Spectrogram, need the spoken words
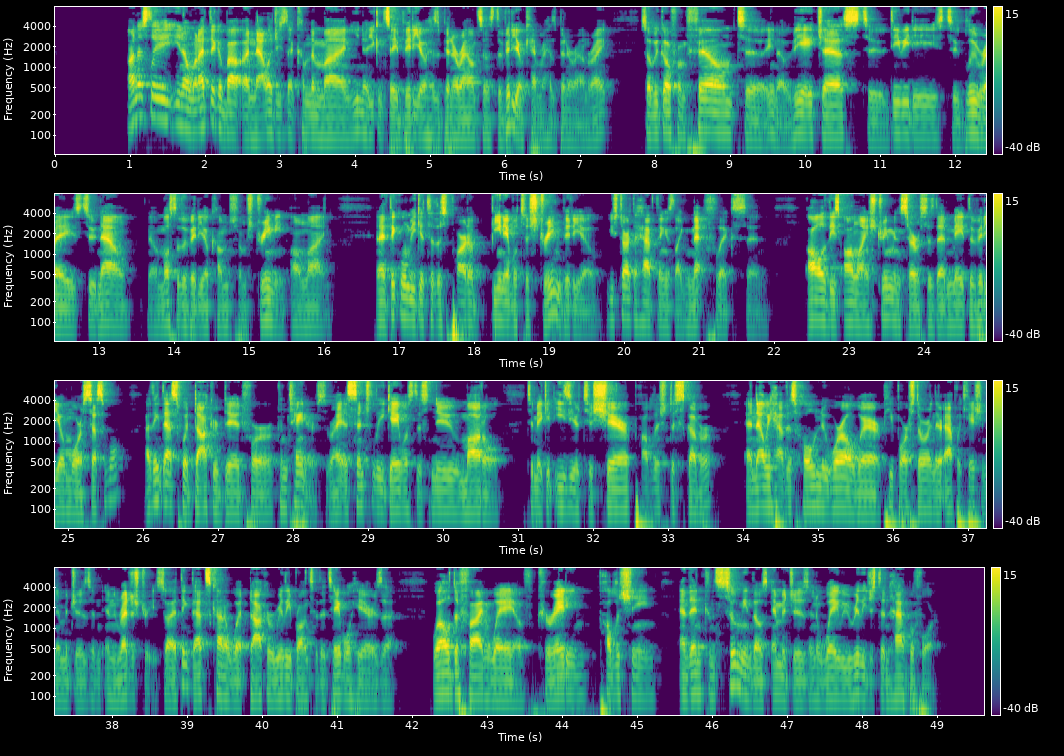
Honestly, you know, when I think about analogies that come to mind, you know, you can say video has been around since the video camera has been around, right? So we go from film to, you know, VHS to DVDs to Blu-rays to now you know, most of the video comes from streaming online. And I think when we get to this part of being able to stream video, you start to have things like Netflix and all of these online streaming services that made the video more accessible. I think that's what Docker did for containers, right? Essentially gave us this new model to make it easier to share, publish, discover. And now we have this whole new world where people are storing their application images in, in registries. So I think that's kind of what Docker really brought to the table here is a well defined way of creating, publishing, and then consuming those images in a way we really just didn't have before.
